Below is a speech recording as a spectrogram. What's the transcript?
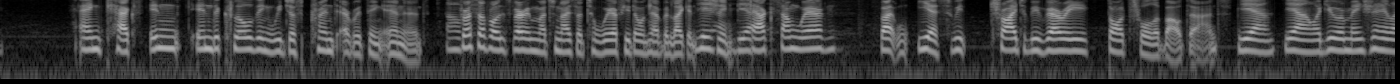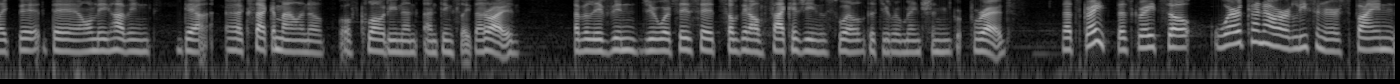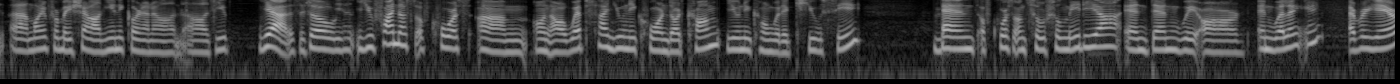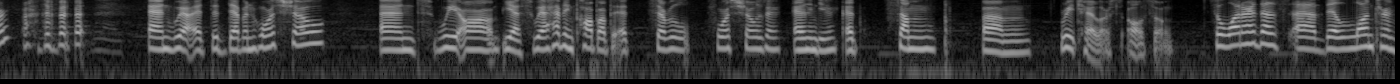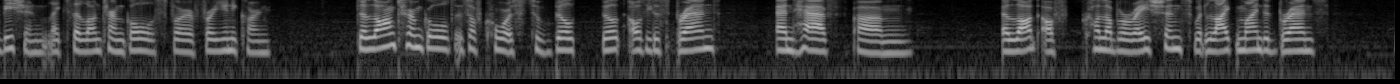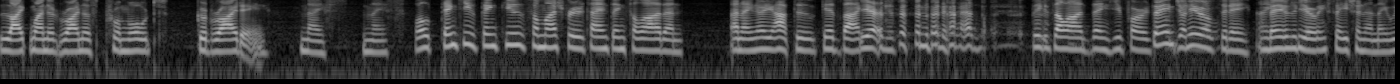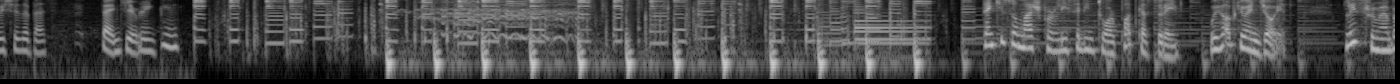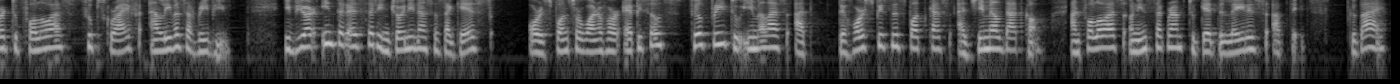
hang tags in in the clothing. We just print everything in it. Okay. First of all, it's very much nicer to wear if you don't have it like a Yeah, yeah. tag somewhere. But yes, we try to be very thoughtful about that. Yeah, yeah. What you were mentioning, like the the only having the exact amount of, of clothing and, and things like that. Right. I believe in your website said something about packaging as well that you were mentioning. Bread. That's great. That's great. So where can our listeners find uh, more information on Uniqcorn and on uh, you? Yeah, so Yeah. you find us, of course, um, on our website, uniqcorn.com, unicorn with a QC, and of course on social media. And then we are in Wellington every year. and we are at the Devon Horse Show. And we are, yes, we are having pop up at several horse shows and at some um, retailers also. So what are those uh, the long term vision, like the long term goals for for Uniqcorn? The long term goal is of course to build build out this brand and have um, a lot of collaborations with like-minded brands, like-minded riders promote good riding. Nice, nice. Well, thank you, thank you so much for your time. Thanks a lot, and and I know you have to get back. Yeah. Thanks a lot. Thank you for Thank joining you. us today. Thank I enjoyed the you. conversation, and I wish you the best. Thank you. Thank you. Thank you so much for listening to our podcast today. We hope you enjoy it. Please remember to follow us, subscribe, and leave us a review. If you are interested in joining us as a guest or sponsor one of our episodes, feel free to email us at thehorsebusinesspodcast at gmail.com and follow us on Instagram to get the latest updates. Goodbye.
